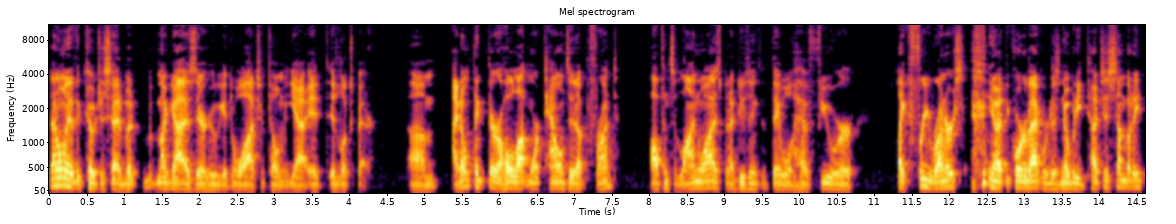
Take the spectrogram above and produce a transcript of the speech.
not only have the coaches said, but my guys there who get to watch have told me, yeah, it, it looks better. Um, I don't think they're a whole lot more talented up front, offensive line wise, but I do think that they will have fewer like free runners, you know, at the quarterback where just nobody touches somebody.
